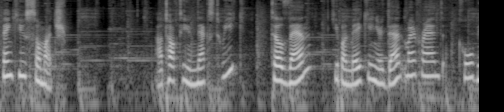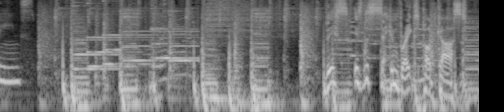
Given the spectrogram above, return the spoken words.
Thank you so much. I'll talk to you next week. Till then, keep on making your dent, my friend. Cool beans. This is the Second Breaks Podcast.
